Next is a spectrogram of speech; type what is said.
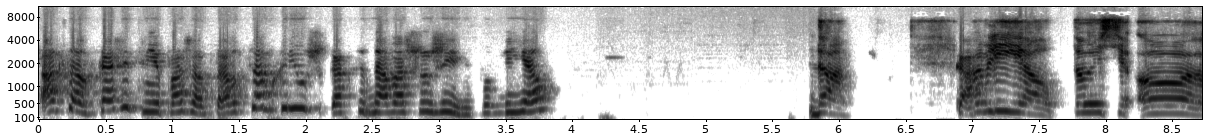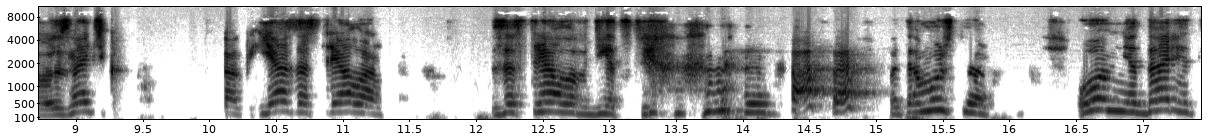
Оксана, скажите мне, пожалуйста, а вот сам Хрюша как-то на вашу жизнь повлиял? Да, как? повлиял. То есть, э, знаете, как я застряла застряла в детстве. Потому что он мне дарит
